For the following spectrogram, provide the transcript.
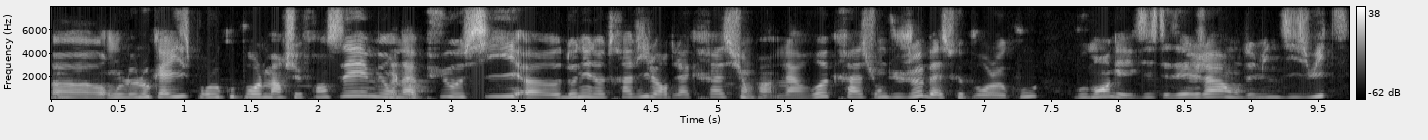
Euh, on le localise pour le coup pour le marché français, mais on a pu aussi euh, donner notre avis lors de la création, enfin la recréation du jeu, parce que pour le coup, Boomerang existait déjà en 2018,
